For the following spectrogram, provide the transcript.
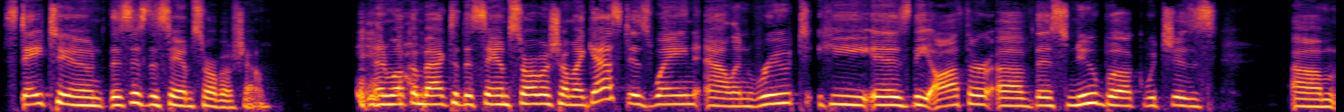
Stay tuned. This is the Sam Sorbo Show. And welcome back to the Sam Sorbo Show. My guest is Wayne Allyn Root. He is the author of this new book, which is um,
